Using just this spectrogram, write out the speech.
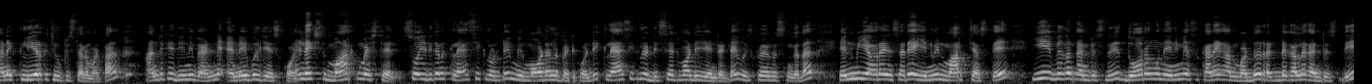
అని క్లియర్గా చూపిస్తాడు అనమాట అందుకే దీన్ని వెంటనే ఎనేబుల్ చేసుకోండి. Next mark my style so ఇది కనుక క్లాసిక్లు ఉంటే మీరు మోడల్లో పెట్టుకోండి. క్లాసిక్లో డిసడ్వాంటేజ్ ఏంటంటే మీ స్క్రీన్ వస్తుంది కదా ఎనిమిది ఎవరైనా సరే ఎనిమిది మార్క్ చేస్తే ఈ విధంగా కనిపిస్తుంది. దూరంగా ఉన్న ఎనిమిస్ అసలు కనే కనబడ్డు రెడ్ కలర్ కనిపిస్తుంది.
